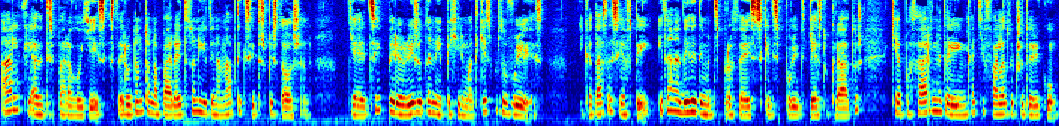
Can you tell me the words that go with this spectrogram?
άλλοι κλάδοι της παραγωγής στερούνταν των απαραίτητων για την ανάπτυξή τους πιστώσεων, και έτσι περιορίζονταν οι επιχειρηματικές πρωτοβουλίες. Η κατάσταση αυτή ήταν αντίθετη με τις προθέσεις και τις πολιτικές του κράτους και αποθάρρυνε τα ελληνικά κεφάλαια του εξωτερικού.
